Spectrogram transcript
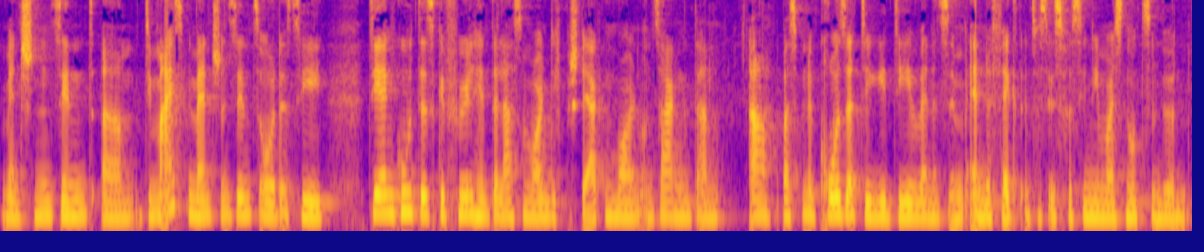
Menschen sind, ähm, die meisten Menschen sind so, dass sie dir ein gutes Gefühl hinterlassen wollen, dich bestärken wollen und sagen dann, ah, was für eine großartige Idee, wenn es im Endeffekt etwas ist, was sie niemals nutzen würden.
